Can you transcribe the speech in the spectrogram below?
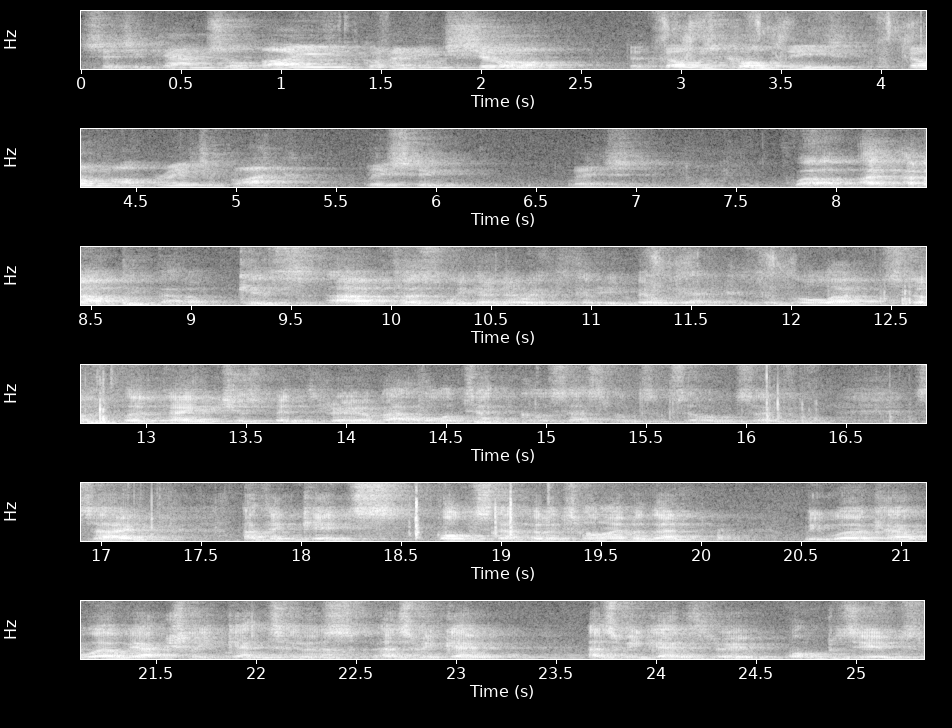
City Council, are you going to ensure that those companies don't operate a blacklisting list? Well, I, and I'll pick that up because uh, um, first of all, we don't know if it's going to be built yet because of all that stuff that they've just been through about all the technical assessments and so on and so forth. So I think it's one step at a time and then we work out where we actually get to as, as we go as we go through what presumes.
